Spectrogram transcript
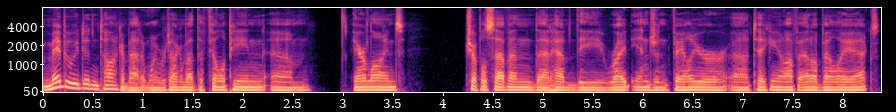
maybe we didn't talk about it when we were talking about the Philippine um, Airlines 777 that had the right engine failure uh, taking off out of LAX.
